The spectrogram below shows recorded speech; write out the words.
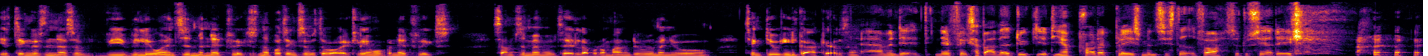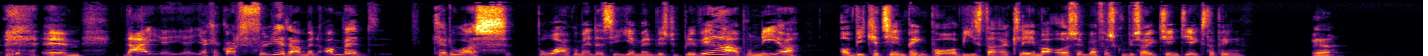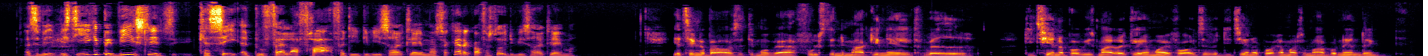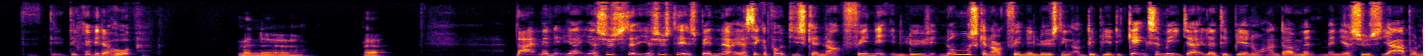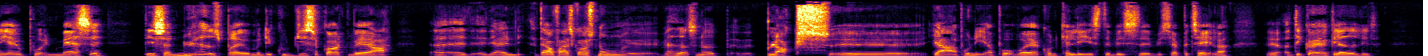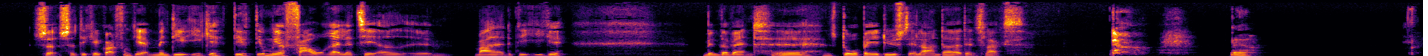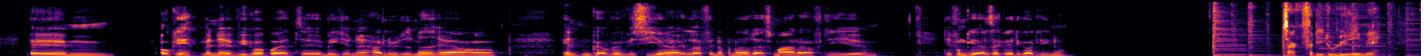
jeg tænker sådan, altså, vi, vi lever i en tid med Netflix og sådan noget, prøv at tænke sig, hvis der var reklamer på Netflix, samtidig med, at man betalte abonnement, det ville man jo tænke, det er jo helt gak, altså. Ja, men det, Netflix har bare været dygtige, og de har product placements i stedet for, så du ser det ikke. øhm, nej, jeg, jeg kan godt følge dig, men omvendt kan du også bruge argumentet og sige, jamen hvis du bliver ved at abonnere, og vi kan tjene penge på at vise dig reklamer også, hvorfor skulle vi så ikke tjene de ekstra penge? Ja, Altså hvis- hvis de ikke bevisligt kan se, at du falder fra, fordi de viser reklamer, så kan jeg da godt forstå, at de viser reklamer. jeg tænker bare også, at det må være fuldstændig marginalt, hvad de tjener på at vise mig reklamer i forhold til, hvad de tjener på at have mig som abonnent, ikke? Det, det kan vi da håbe. Men, øh, ja. Nej, men jeg, jeg, synes, jeg synes, det er spændende, og jeg er sikker på, at de skal nok finde en løsning. Nogen skal nok finde en løsning, om det bliver de gængse medier, eller det bliver nogle andre, men, men jeg synes, jeg abonnerer jo på en masse, det er så nyhedsbreve, men det kunne lige så godt være, øh, øh, øh der er jo faktisk også nogle, øh, hvad hedder sådan noget, øh, blogs, øh, jeg abonnerer på, hvor jeg kun kan læse det, hvis, øh, hvis jeg betaler, øh, og det gør jeg gladeligt. Så, så det kan godt fungere, men det er jo ikke, det, det er jo mere fagrelateret, øh, meget af det, det er ikke, hvem der vandt øh, stor bagdyst eller andre af den slags. Ja. Øhm, okay, men øh, vi håber, at øh, medierne har lyttet med her, og enten gør, hvad vi siger, eller finder på noget, der er smartere, fordi øh, det fungerer altså ikke rigtig godt lige nu. Tak fordi du lyttede med.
